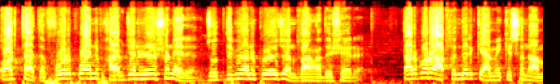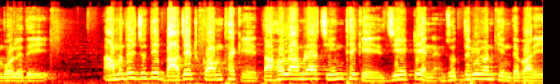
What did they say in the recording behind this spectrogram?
অর্থাৎ ফোর পয়েন্ট ফাইভ জেনারেশনের যুদ্ধবিমান প্রয়োজন বাংলাদেশের। তারপর আপনাদেরকে আমি কিছু নাম বলে দিই। আমাদের যদি বাজেট কম থাকে, তাহলে আমরা চীন থেকে জে টেন যুদ্ধবিমান কিনতে পারি।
